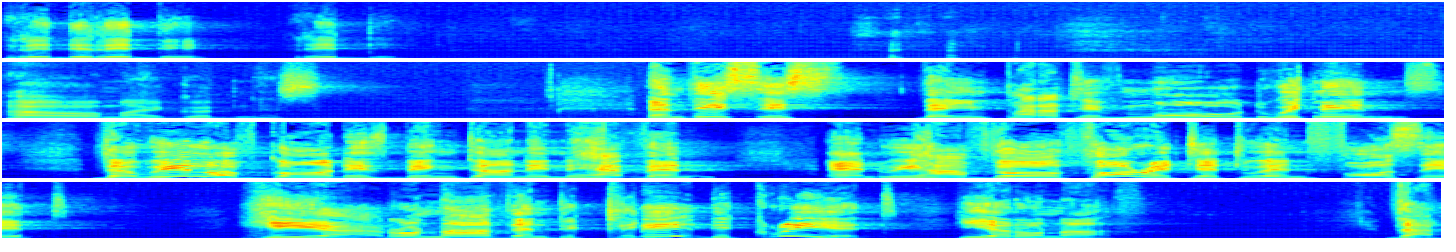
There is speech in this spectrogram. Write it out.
ready, ready, ready. oh my goodness. And this is the imperative mode, which means the will of God is being done in heaven, and we have the authority to enforce it here on earth and decree, decree it here on earth. That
